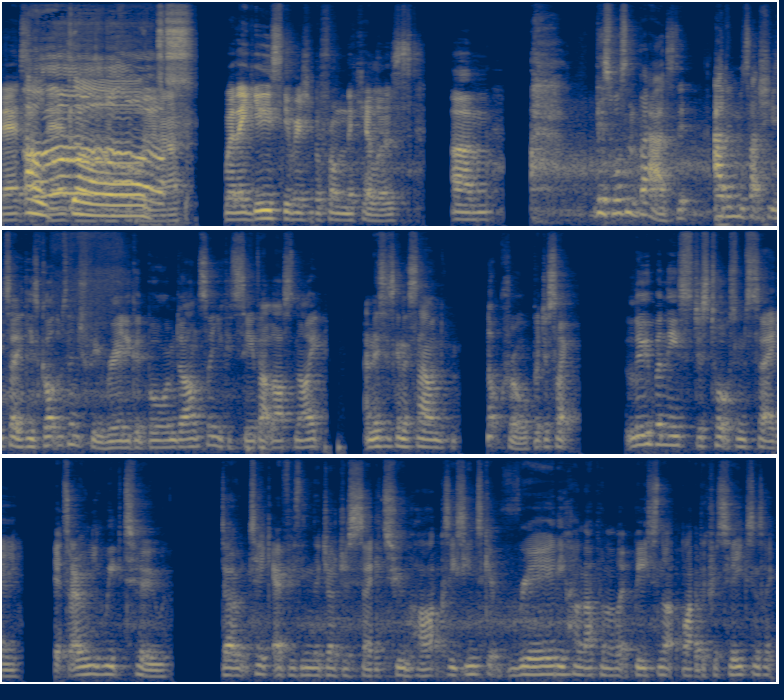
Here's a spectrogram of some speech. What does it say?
There's, Oh, there's God. where they used the original from the Killers. Um, this wasn't bad. Adam was actually saying he's got the potential to be a really good ballroom dancer. You could see that last night. And this is going to sound not cruel, but just like Luba needs to just talk to him, say it's only week two. Don't take everything the judges say too hard because he seems to get really hung up on like beaten up by the critiques. And it's like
